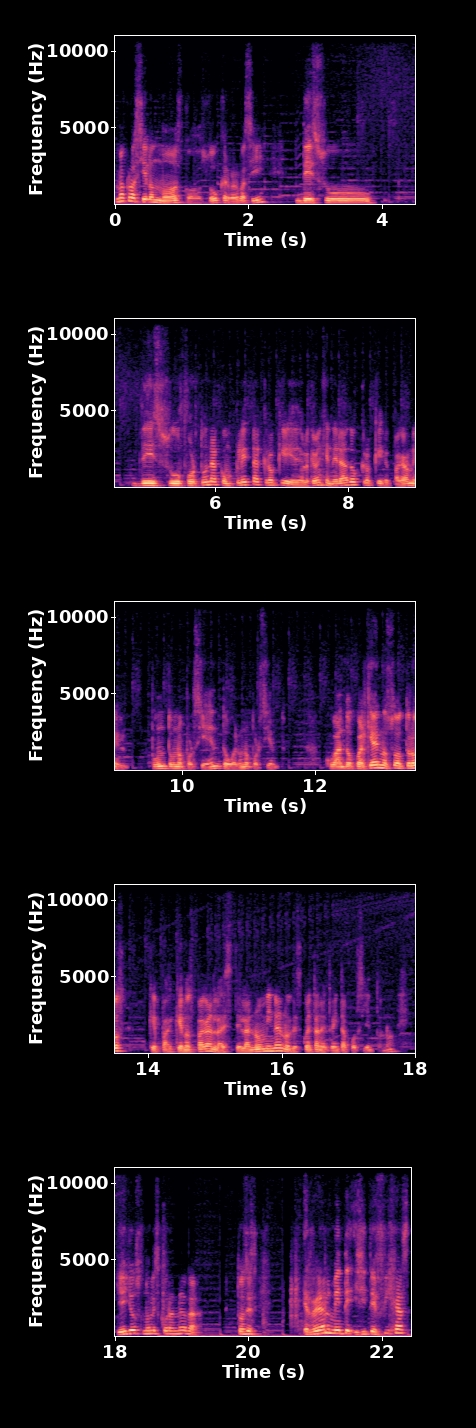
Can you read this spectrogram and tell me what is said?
no me acuerdo si Elon Musk o Zuckerberg o algo así, de su de su fortuna completa, creo que de lo que habían generado, creo que pagaron el punto 1% o el 1%. Cuando cualquiera de nosotros que, que nos pagan la, este, la nómina nos descuentan el 30%, ¿no? Y ellos no les cobran nada. Entonces, realmente, y si te fijas,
